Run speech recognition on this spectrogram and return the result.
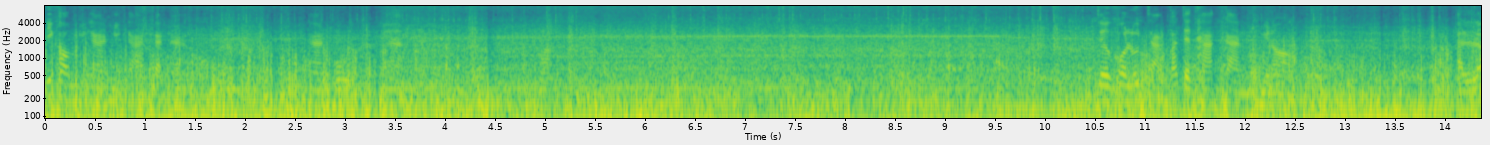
นี่เขามีงานมีการกันนะงานบุญเนี่ยเจอคนรู้จักก็จะทักกันพี่น้องฮัลโหล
